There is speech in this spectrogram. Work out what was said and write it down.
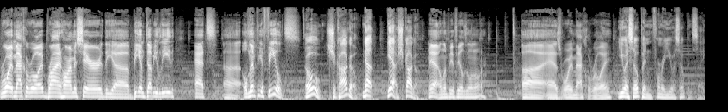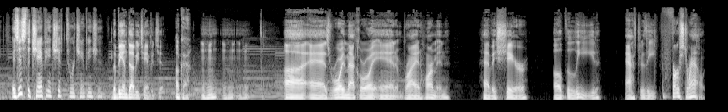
Rory McIlroy, Brian Harman share the uh, BMW lead at uh, Olympia Fields. Oh, Chicago. No, yeah, Chicago. Yeah, Olympia Fields, Illinois. Uh, as Rory McIlroy, U.S. Open, former U.S. Open site. Is this the championship tour championship? the BMW Championship. Okay. Mm-hmm, mm-hmm, mm-hmm. Uh, as Rory McIlroy and Brian Harman have a share of the lead after the first round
